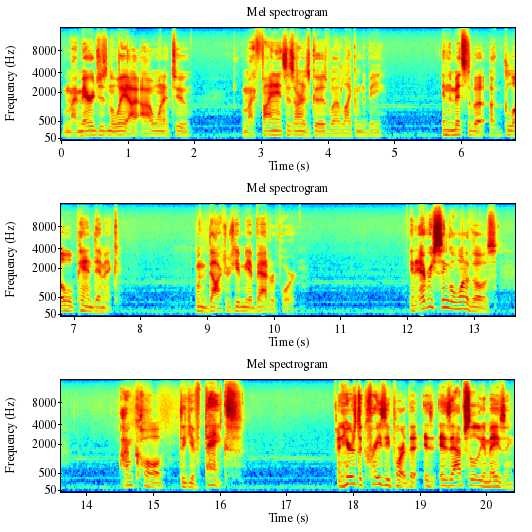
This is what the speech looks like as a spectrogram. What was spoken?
when my marriage isn't the way I, I want it to, when my finances aren't as good as what I'd like them to be, in the midst of a, a global pandemic, when the doctors give me a bad report. In every single one of those, I'm called to give thanks. And here's the crazy part that is, is absolutely amazing.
